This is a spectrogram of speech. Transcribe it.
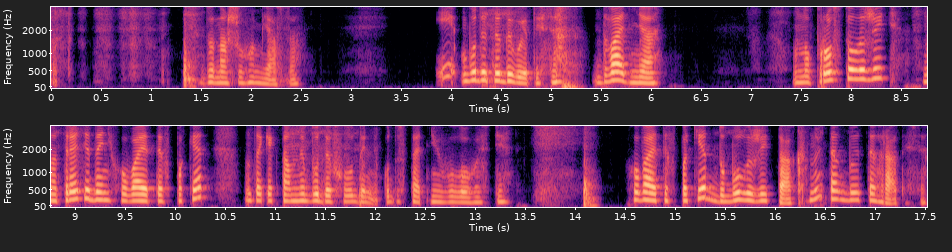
от, до нашого м'яса. І будете дивитися, два дня воно просто лежить, на третій день ховаєте в пакет, ну так як там не буде в холодильнику достатньої вологості. Ховаєте в пакет, добу лежить так. Ну і так будете гратися.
